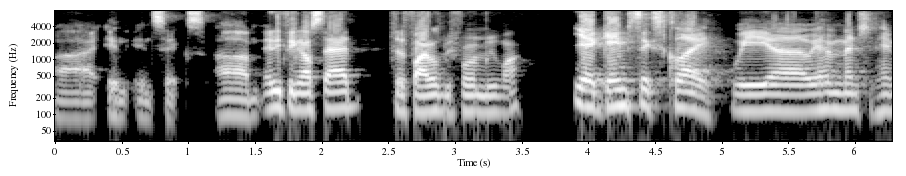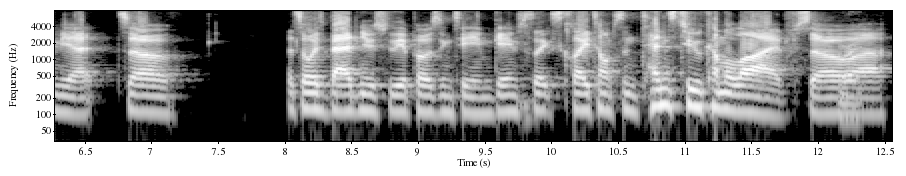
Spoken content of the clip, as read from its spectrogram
uh, in in six. Um, anything else to add to the finals before we move on? Yeah, Game Six, Klay. We uh, we haven't mentioned him yet, so that's always bad news for the opposing team. Game Six, Klay Thompson tends to come alive. So. Right. Uh,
